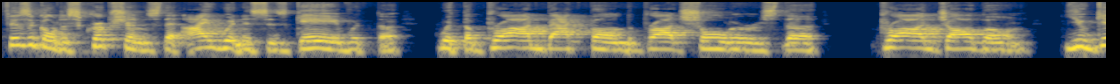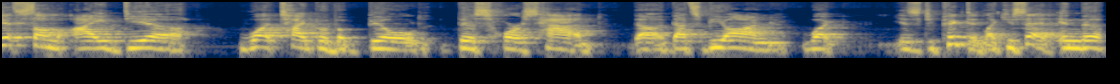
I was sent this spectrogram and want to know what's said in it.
physical descriptions that eyewitnesses gave with the with the broad backbone, the broad shoulders, the broad jawbone, you get some idea what type of a build this horse had. Uh, that's beyond what is depicted, like you said, in the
